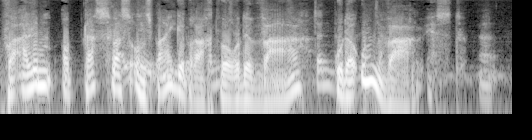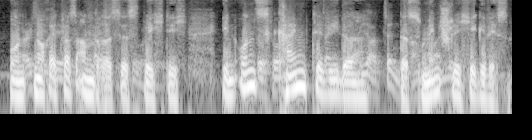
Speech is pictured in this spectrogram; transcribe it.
Vor allem, ob das, was uns beigebracht wurde, wahr oder unwahr ist. Und noch etwas anderes ist wichtig. In uns keimte wieder das menschliche Gewissen.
